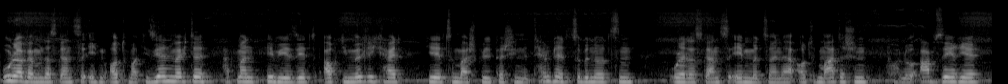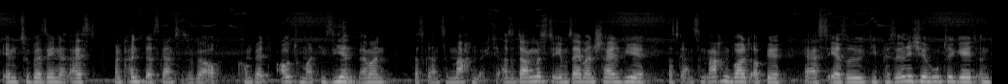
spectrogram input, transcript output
Oder wenn man das Ganze eben automatisieren möchte, hat man hier, wie ihr seht, auch die Möglichkeit, hier zum Beispiel verschiedene Templates zu benutzen oder das Ganze eben mit so einer automatischen Follow-up-Serie eben zu versehen. Das heißt, man könnte das Ganze sogar auch komplett automatisieren, wenn man das Ganze machen möchte. Also da müsst ihr eben selber entscheiden, wie ihr das Ganze machen wollt, ob ihr erst eher so die persönliche Route geht und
